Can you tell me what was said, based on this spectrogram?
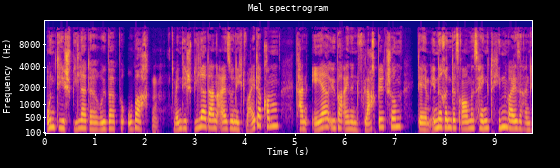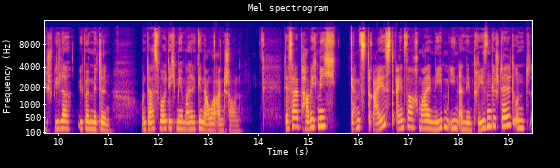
und die Spieler darüber beobachten. Wenn die Spieler dann also nicht weiterkommen, kann er über einen Flachbildschirm, der im Inneren des Raumes hängt, Hinweise an die Spieler übermitteln. Und das wollte ich mir mal genauer anschauen. Deshalb habe ich mich ganz dreist einfach mal neben ihn an den Tresen gestellt und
